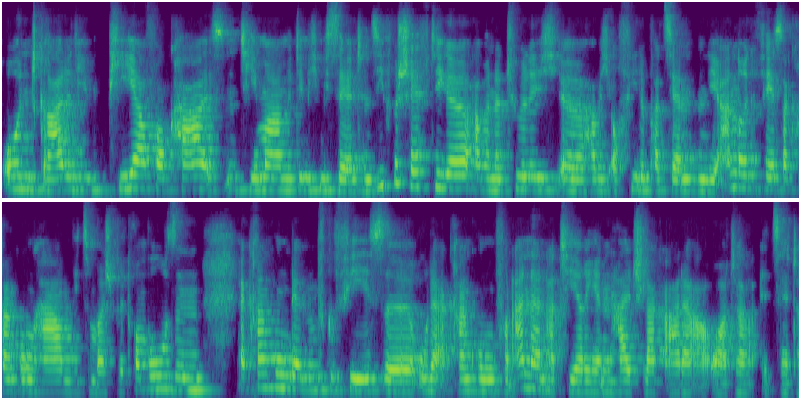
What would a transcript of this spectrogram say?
Und gerade die PAVK ist ein Thema, mit dem ich mich sehr intensiv beschäftige. Aber natürlich äh, habe ich auch viele Patienten, die andere Gefäßerkrankungen haben, wie zum Beispiel Thrombosen, Erkrankungen der Lymphgefäße oder Erkrankungen von anderen Arterien, Halsschlagader, Aorta etc.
